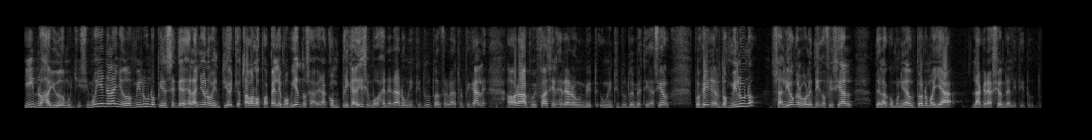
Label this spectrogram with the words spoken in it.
y nos ayudó muchísimo. Y en el año 2001, piensen que desde el año 98 estaban los papeles moviéndose, era complicadísimo generar un instituto de enfermedades tropicales, ahora es muy fácil generar un, instituto de investigación. Pues bien, en el 2001 salió en el boletín oficial de la comunidad autónoma ya la creación del instituto.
